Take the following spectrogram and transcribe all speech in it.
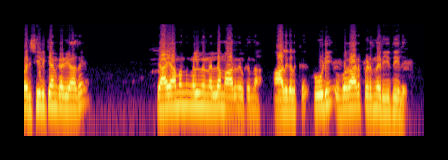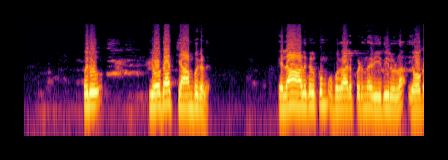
പരിശീലിക്കാൻ കഴിയാതെ വ്യായാമങ്ങളിൽ നിന്നെല്ലാം മാറി നിൽക്കുന്ന ആളുകൾക്ക് കൂടി ഉപകാരപ്പെടുന്ന രീതിയിൽ ഒരു യോഗ ക്യാമ്പുകൾ എല്ലാ ആളുകൾക്കും ഉപകാരപ്പെടുന്ന രീതിയിലുള്ള യോഗ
